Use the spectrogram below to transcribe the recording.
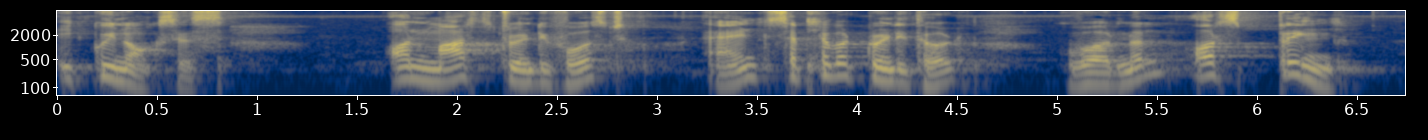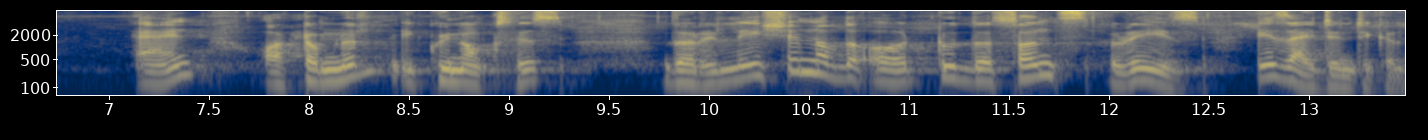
equinoxes. On March 21st and September 23rd, vernal or spring and autumnal equinoxes the relation of the earth to the sun's rays is identical.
